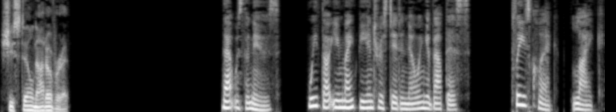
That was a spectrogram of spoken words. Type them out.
she's still not over it. That was the news. We thought you might be interested in knowing about this. Please click like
